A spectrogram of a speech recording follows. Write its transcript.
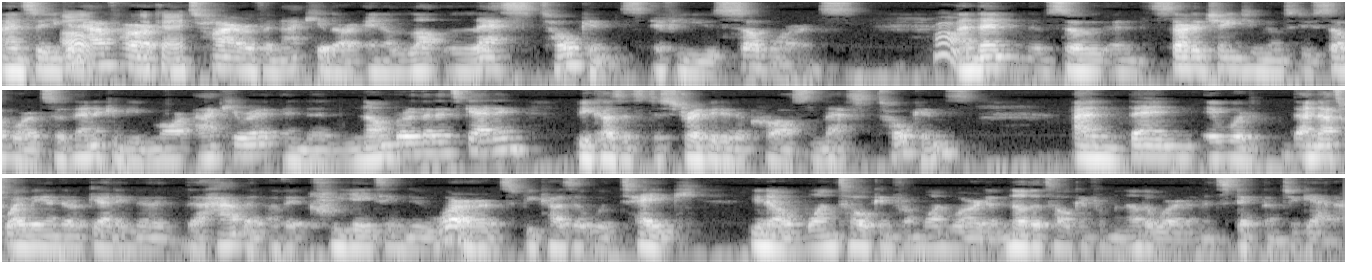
And so you can oh, have her okay. entire vernacular in a lot less tokens if you use subwords. And then, so and started changing them to do subwords. So then it can be more accurate in the number that it's getting because it's distributed across less tokens. And then it would, and that's why we ended up getting the, the habit of it creating new words because it would take, you know, one token from one word, another token from another word, and then stick them together.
